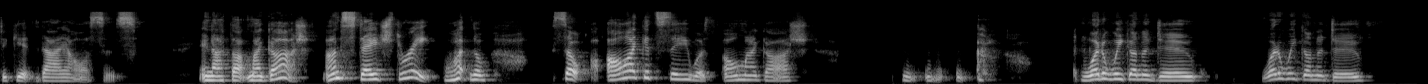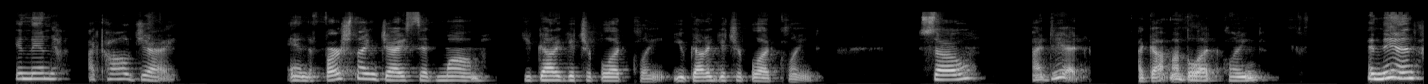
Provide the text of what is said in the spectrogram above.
to get dialysis. And I thought, my gosh, I'm stage three. What the? So all I could see was, oh my gosh, what are we going to do? What are we going to do? And then I called Jay. And the first thing Jay said, Mom, you got to get your blood clean. You got to get your blood cleaned. So I did. I got my blood cleaned. And then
